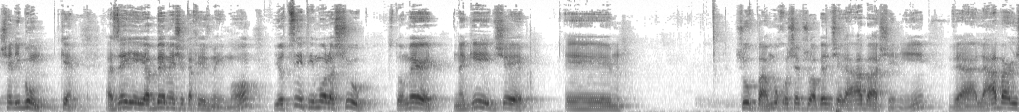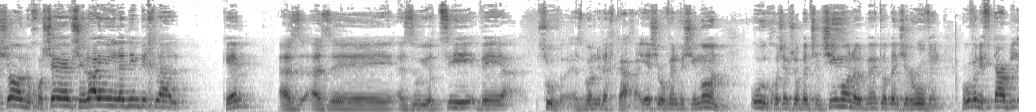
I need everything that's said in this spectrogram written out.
של ייבום, כן. אז זה ייבם אשת אחיו מאמו, יוציא את אמו לשוק, זאת אומרת, נגיד ש... שוב פעם, הוא חושב שהוא הבן של האבא השני, ולאבא הראשון הוא חושב שלא היו ילדים בכלל, כן? אז, אז, אה, אז הוא יוציא, ושוב, אז בואו נלך ככה, יש ראובן ושמעון, הוא חושב שהוא הבן של שמעון, אבל באמת הוא הבן של ראובן. ראובן נפטר בלי,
